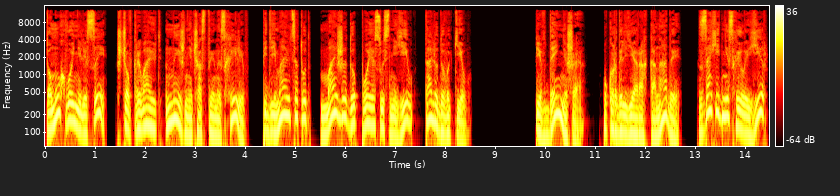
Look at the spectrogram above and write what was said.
Тому хвойні ліси, що вкривають нижні частини схилів, підіймаються тут майже до поясу снігів та льодовиків. Південніше, у кордильєрах Канади, західні схили гір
